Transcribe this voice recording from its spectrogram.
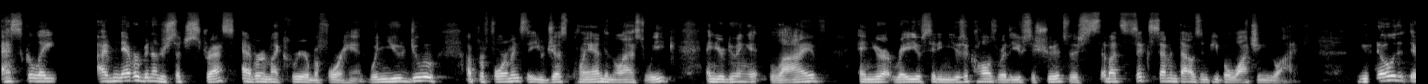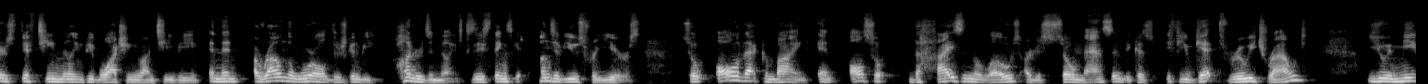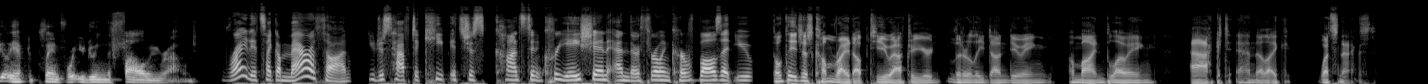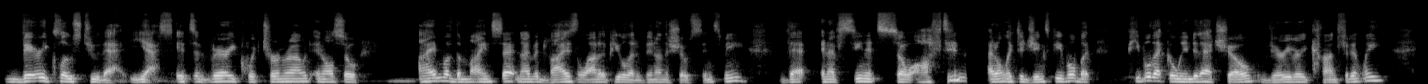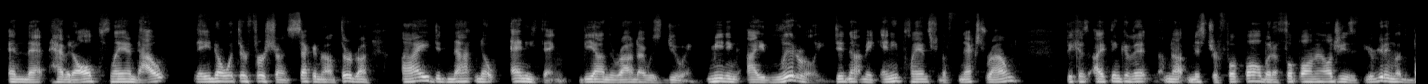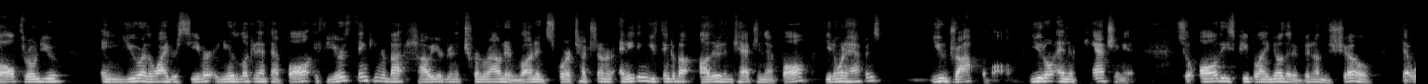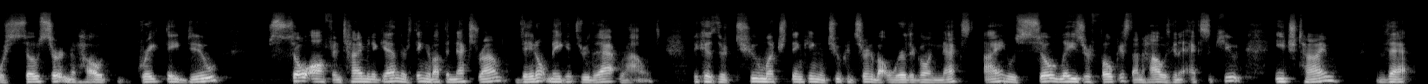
escalate. I've never been under such stress ever in my career beforehand. When you do a performance that you just planned in the last week and you're doing it live and you're at Radio City Music Halls where they used to shoot it, so there's about six, 7,000 people watching you live. You know that there's 15 million people watching you on TV. And then around the world, there's going to be hundreds of millions because these things get tons of views for years. So all of that combined, and also the highs and the lows are just so massive because if you get through each round, you immediately have to plan for what you're doing the following round. Right. It's like a marathon. You just have to keep, it's just constant creation and they're throwing curveballs at you. Don't they just come right up to you after you're literally done doing a mind blowing act and they're like, what's next? Very close to that. Yes. It's a very quick turnaround. And also, I'm of the mindset, and I've advised a lot of the people that have been on the show since me that, and I've seen it so often. I don't like to jinx people, but people that go into that show very, very confidently and that have it all planned out, they know what their first round, second round, third round. I did not know anything beyond the round I was doing, meaning I literally did not make any plans for the next round because I think of it, I'm not Mr. Football, but a football analogy is if you're getting the ball thrown to you and you are the wide receiver and you're looking at that ball, if you're thinking about how you're going to turn around and run and score a touchdown or anything you think about other than catching that ball, you know what happens? You drop the ball. You don't end up catching it. So all these people I know that have been on the show that were so certain of how great they do, so often, time and again, they're thinking about the next round. They don't make it through that round because they're too much thinking and too concerned about where they're going next. I was so laser focused on how I was going to execute each time that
